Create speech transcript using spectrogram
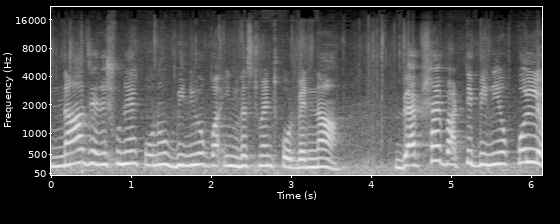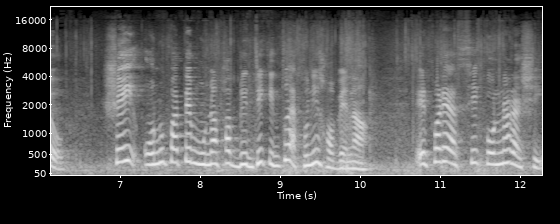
না জেনে শুনে কোনো বিনিয়োগ বা ইনভেস্টমেন্ট করবেন না। ব্যবসায় বাড়তি বিনিয়োগ করলেও সেই অনুপাতে মুনাফা বৃদ্ধি কিন্তু এখনই হবে না। এরপরে আসছি কন্যা রাশি।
